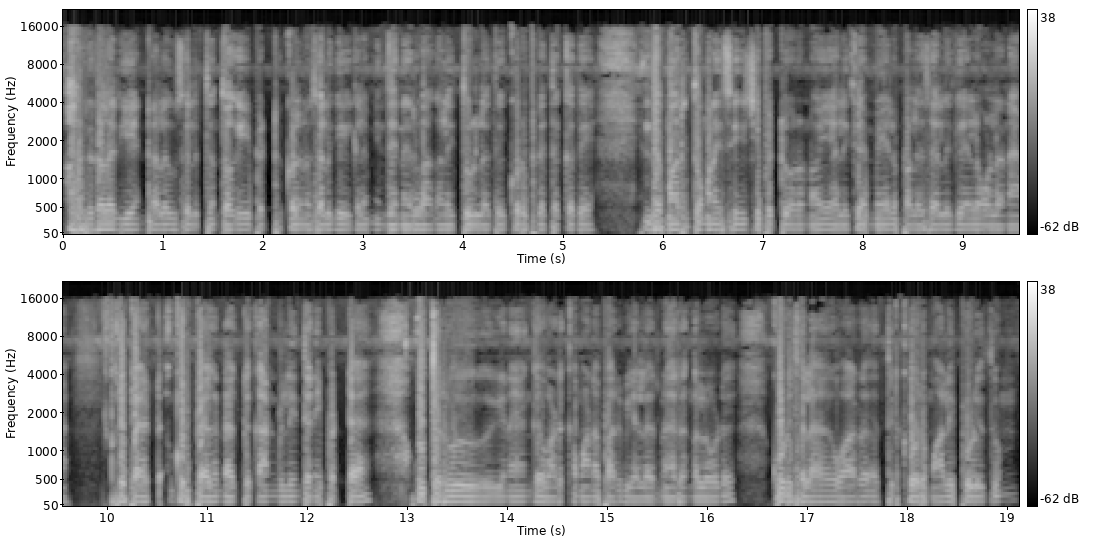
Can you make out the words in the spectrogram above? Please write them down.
அவர்களால் இயன்ற அளவு செலுத்தும் தொகையை பெற்றுக்கொள்ளும் சலுகைகளும் இந்த நிர்வாகம் அளித்துள்ளது. குறிப்பிடத்தக்கது. இந்த மருத்துவமனை சிகிச்சை பெற்று வரும் நோயாளிகள் மேலும் பல சலுகைகளும் உள்ளன. குறிப்பாக குறிப்பாக டாக்டர் கான்விலின் தனிப்பட்ட உத்தரவு இணங்க வழக்கமான பார்வையாளர் நேரங்களோடு கூடுதலாக வாரத்திற்கு ஒரு மாலை பொழுதும்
